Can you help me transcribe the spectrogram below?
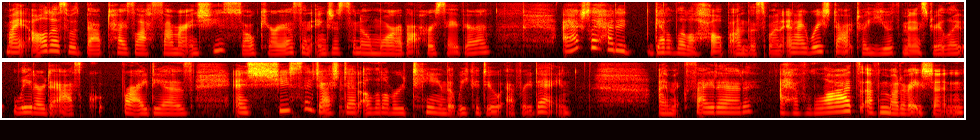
My eldest was baptized last summer and she is so curious and anxious to know more about her Savior. I actually had to get a little help on this one, and I reached out to a youth ministry leader to ask for ideas, and she suggested a little routine that we could do every day. I'm excited. I have lots of motivation.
